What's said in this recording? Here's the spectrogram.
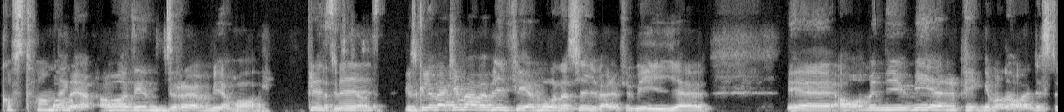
kostfonden. Ja, det är en dröm jag har. Precis. Vi, ska, vi skulle verkligen behöva bli fler månadsgivare för vi eh, ja, men ju mer pengar man har, desto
